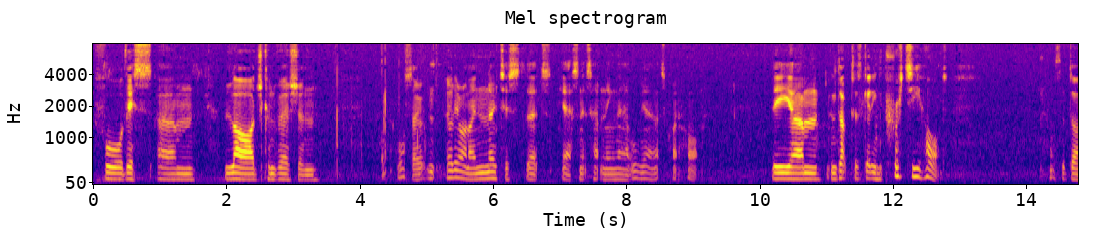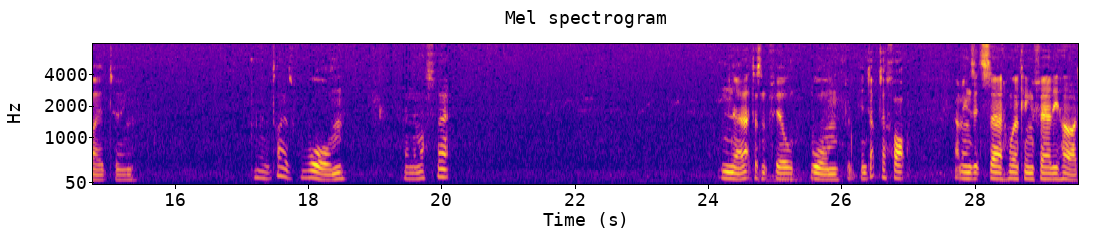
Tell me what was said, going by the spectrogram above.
for this um, large conversion. Also, earlier on I noticed that, yes, and it's happening now. Oh yeah, that's quite hot. The um, inductor's getting pretty hot. What's the diode doing? the diode's warm, and the MOSFET No, that doesn't feel warm. But inductor hot, that means it's uh, working fairly hard.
